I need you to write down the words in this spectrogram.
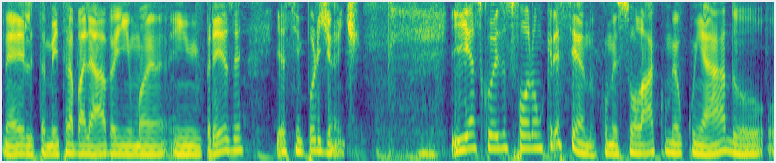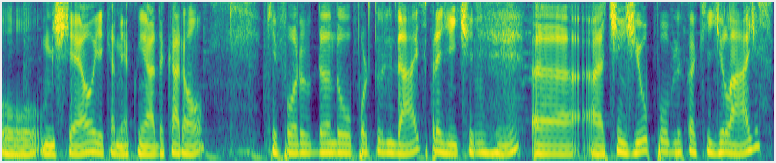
né? Ele também trabalhava em uma, em uma empresa e assim por diante. E as coisas foram crescendo. Começou lá com meu cunhado, o, o Michel, e com a minha cunhada Carol, que foram dando oportunidades pra gente ah, atingir o público aqui de Lages.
